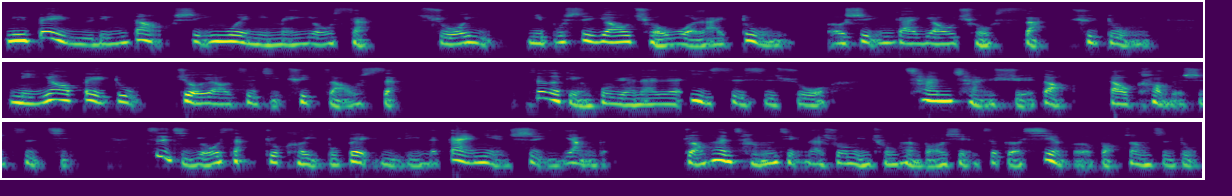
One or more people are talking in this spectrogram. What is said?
你被雨淋到，是因为你没有伞。所以你不是要求我来渡你，而是应该要求伞去渡你。你要被渡，就要自己去找伞。这个典故原来的意思是说，参禅学道要靠的是自己，自己有伞就可以不被雨淋的概念是一样的。转换场景来说明存款保险这个限额保障制度。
